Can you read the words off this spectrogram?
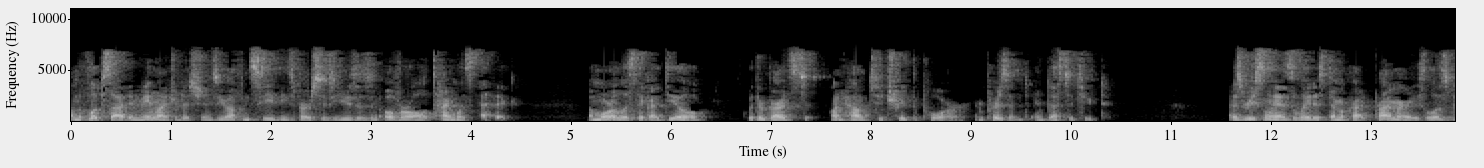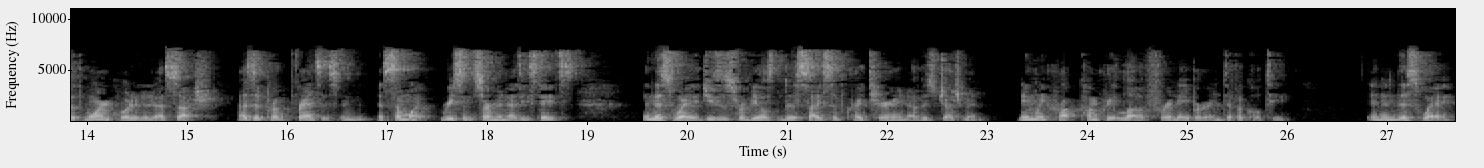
On the flip side, in mainline traditions, you often see these verses used as an overall timeless ethic, a moralistic ideal with regards to, on how to treat the poor, imprisoned, and destitute. As recently as the latest Democratic primaries, Elizabeth Warren quoted it as such, as did Pope Francis in a somewhat recent sermon as he states, In this way, Jesus reveals the decisive criterion of his judgment, namely concrete love for a neighbor in difficulty. And in this way,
